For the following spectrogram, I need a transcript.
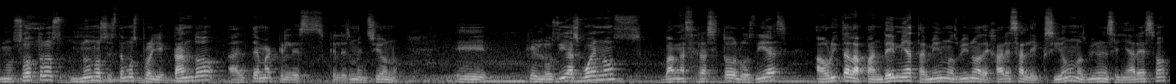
nosotros no nos estemos proyectando al tema que les, que les menciono. Eh, que los días buenos van a ser así todos los días. Ahorita la pandemia también nos vino a dejar esa lección, nos vino a enseñar eso.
